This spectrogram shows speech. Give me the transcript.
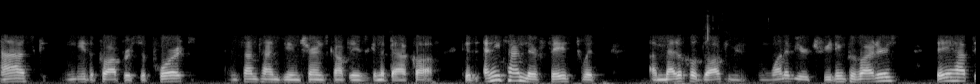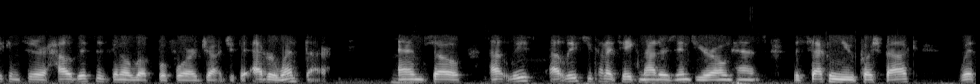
ask, you need the proper support, and sometimes the insurance company is going to back off. Because anytime they're faced with a medical document from one of your treating providers, they have to consider how this is going to look before a judge if it ever went there. And so at least at least you kind of take matters into your own hands the second you push back with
